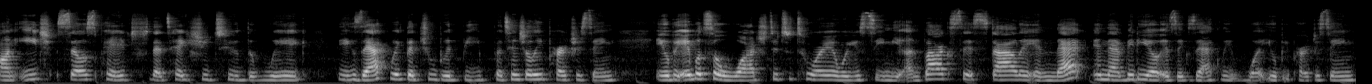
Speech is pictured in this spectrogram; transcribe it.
on each sales page that takes you to the wig, the exact wig that you would be potentially purchasing And You'll be able to watch the tutorial where you see me unbox it, style it, and that in that video is exactly what you'll be purchasing.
